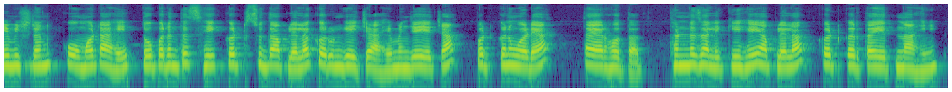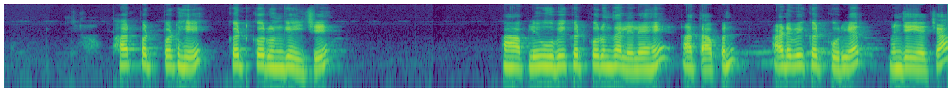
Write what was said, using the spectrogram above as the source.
हे मिश्रण कोमट आहे तोपर्यंतच हे कटसुद्धा आपल्याला करून घ्यायचे आहे. म्हणजे याच्या पटकन वड्या तयार होतात. थंड झाले की हे आपल्याला कट करता येत नाही. फार पटपट हे कट करून घ्यायचे. पहा आपले उभे कट करून झालेले आहे. आता आपण आडवे कट करूयात. म्हणजे याच्या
